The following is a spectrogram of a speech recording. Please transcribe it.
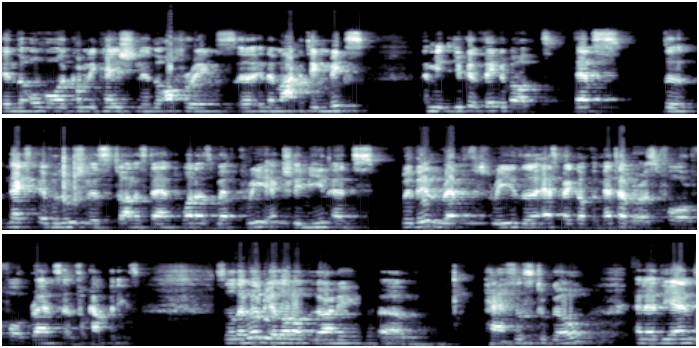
in the overall communication, in the offerings, uh, in the marketing mix I mean, you can think about that's the next evolution is to understand what does Web3 actually mean, and within Web3, the aspect of the metaverse for for brands and for companies. So there will be a lot of learning um, paths to go, and at the end,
